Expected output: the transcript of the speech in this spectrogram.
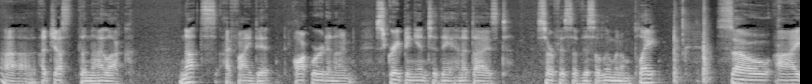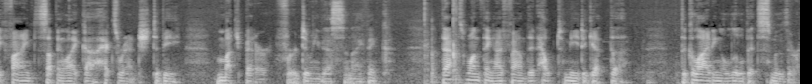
uh, adjust the nylock nuts. I find it awkward and I'm scraping into the anodized surface of this aluminum plate. So I find something like a hex wrench to be much better for doing this and I think that's one thing I found that helped me to get the the gliding a little bit smoother.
